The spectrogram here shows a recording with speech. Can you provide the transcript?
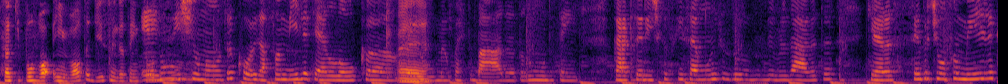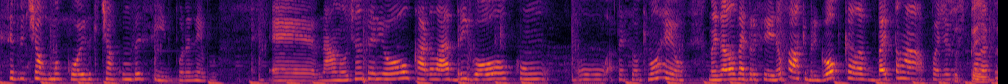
só que por vo- em volta disso ainda tem todo um- Existe uma outra coisa. A família que é louca, É. meio, meio perturbada, todo mundo tem características que isso é muito do- dos livros da Agatha, que era sempre tinha uma família que sempre tinha alguma coisa que tinha acontecido. Por exemplo, é, na noite anterior o cara lá brigou com o- a pessoa que morreu. Mas ela vai preferir não falar que brigou porque ela vai se tornar, pode se tornar Suspeita,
